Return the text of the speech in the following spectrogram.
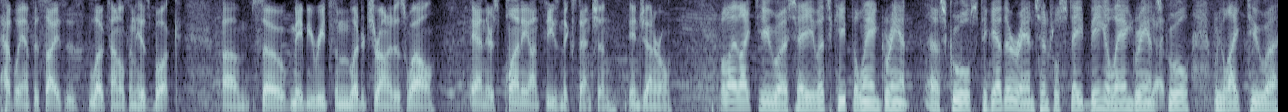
heavily emphasizes low tunnels in his book. Um, so maybe read some literature on it as well. And there's plenty on season extension in general. Well, I like to uh, say let's keep the land grant uh, schools together, and Central State being a land grant Yes. school, we like to uh,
